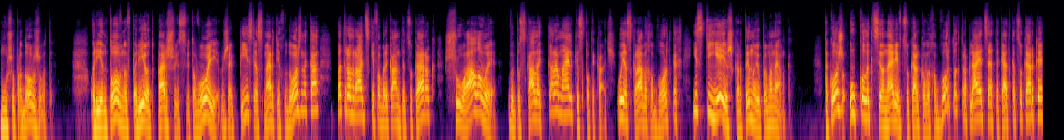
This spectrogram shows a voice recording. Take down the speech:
мушу продовжувати. Орієнтовно в період Першої світової, вже після смерті художника, петроградські фабриканти цукерок Шувалови випускали карамельки спотикач у яскравих обгортках із тією ж картиною Пимоненка. Також у колекціонерів цукеркових обгорток трапляється етикетка цукерки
